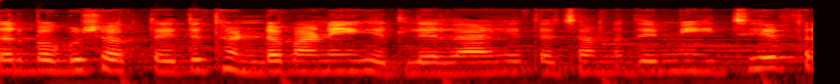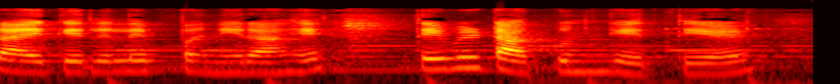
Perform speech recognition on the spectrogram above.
तर बघू शकता इथे थंड पाणी घेतलेलं आहे. त्याच्यामध्ये मी जे फ्राय केलेले पनीर आहे ते मी टाकून घेते. आहे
